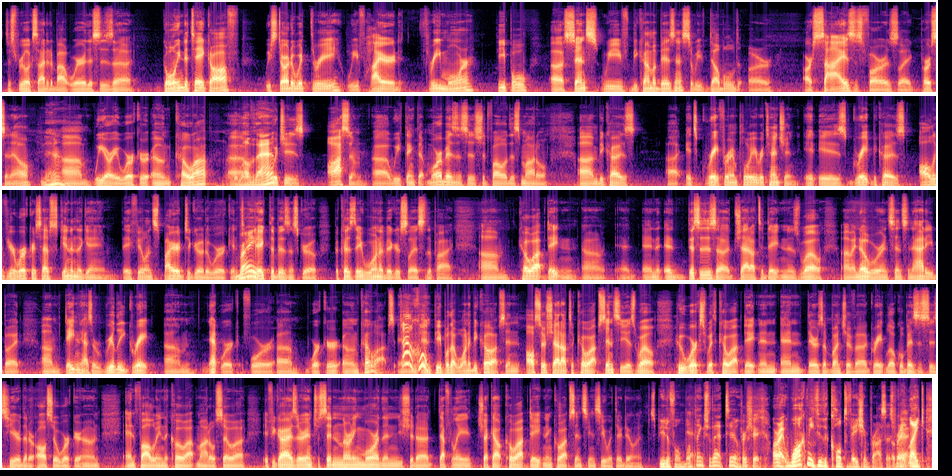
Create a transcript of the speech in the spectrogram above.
just real excited about where this is uh, going to take off. We started with three. We've hired three more people uh, since we've become a business. So we've doubled our our size as far as like personnel. Yeah. Um, we are a worker-owned co-op. uh, love that. Which is awesome. Uh, we think that more businesses should follow this model. um, because uh, it's great for employee retention. It is great because all of your workers have skin in the game. They feel inspired to go to work and Right. to make the business grow because they want a bigger slice of the pie. Um, Co-op Dayton, uh, and, and, and this is a shout out to Dayton as well. Um, I know we're in Cincinnati, but um, Dayton has a really great um, network for um, worker-owned co-ops and, Oh, cool. and people that want to be co-ops. And also shout out to Co-op Cincy as well, who works with Co-op Dayton. And, and there's a bunch of uh, great local businesses here that are also worker-owned and following the co-op model. So uh, if you guys are interested in learning more, then you should uh, definitely check out Co-op Dayton and Co-op Cincy and see what they're doing. It's beautiful. Well, thanks for that too. Appreciate it. All right, walk me through the cultivation process, right? Like,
